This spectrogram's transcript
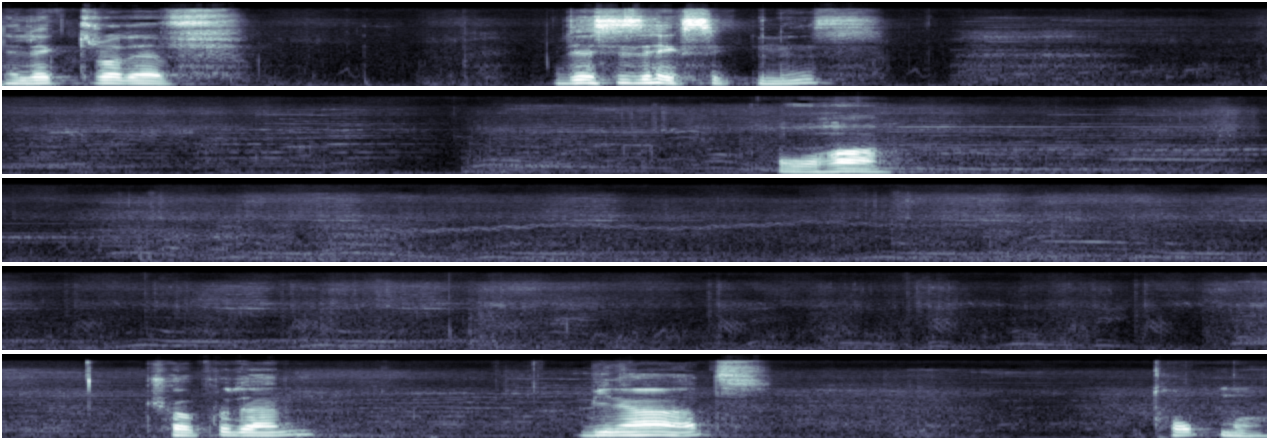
Elektrodev. Bir de siz eksiktiniz. Oha. Köprüden bina at. Top mu?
